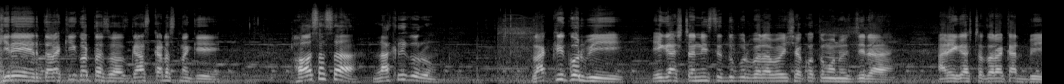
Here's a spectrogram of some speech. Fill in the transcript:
কিরে তারা কি করতেছস? গাছ কাটস নাকি? হ চাচা লাকড়ি করুম। লাকড়ি করবি? এই গাছটা নিচে দুপুরবেলা বৈশা কত মানুষ জিরায়। আর এই গাছটা তোরা কাটবি?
